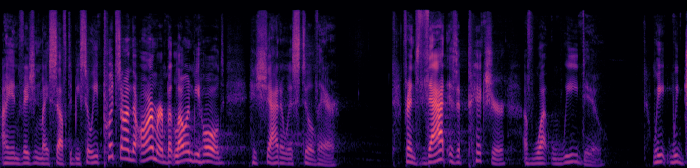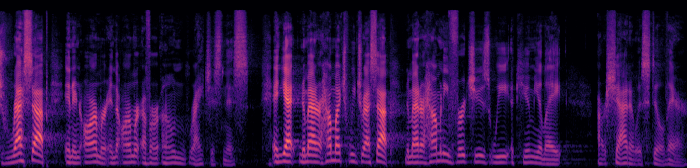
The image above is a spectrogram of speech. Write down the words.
I envision myself to be. So he puts on the armor, but lo and behold, his shadow is still there. Friends, that is a picture of what we do. We, we dress up in an armor, in the armor of our own righteousness. And yet, no matter how much we dress up, no matter how many virtues we accumulate, our shadow is still there.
